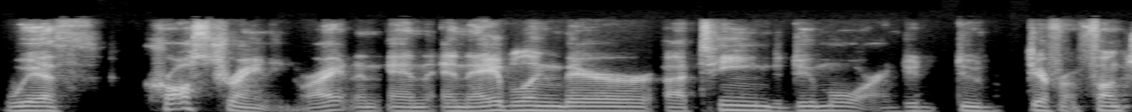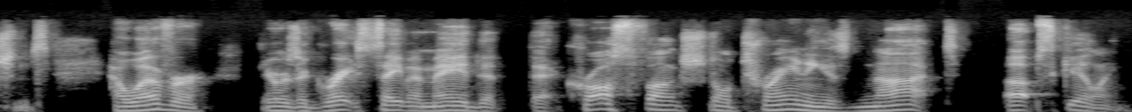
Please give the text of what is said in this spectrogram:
with cross training, right, and and enabling their uh, team to do more and do do different functions. However, there was a great statement made that that cross functional training is not upskilling.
